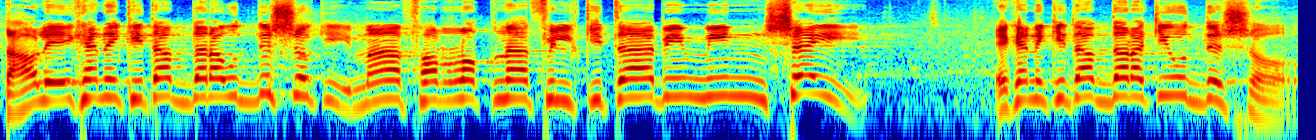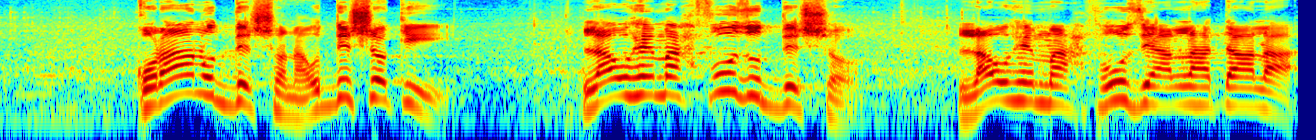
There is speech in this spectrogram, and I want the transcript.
তাহলে এখানে কিতাব দ্বারা উদ্দেশ্য কি? মা ফররতনা ফিল কিতাবি মিন শাই। এখানে কিতাব দ্বারা কি উদ্দেশ্য? কোরআন উদ্দেশ্য না। উদ্দেশ্য কি? লাউহে মাহফুজ উদ্দেশ্য। লাউহে মাহফুজে আল্লাহ তাআলা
